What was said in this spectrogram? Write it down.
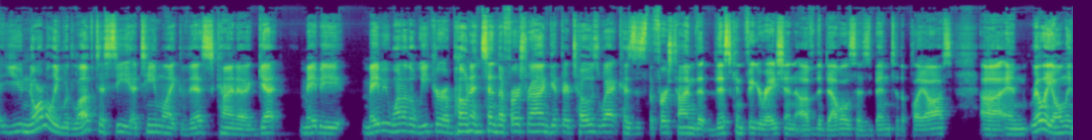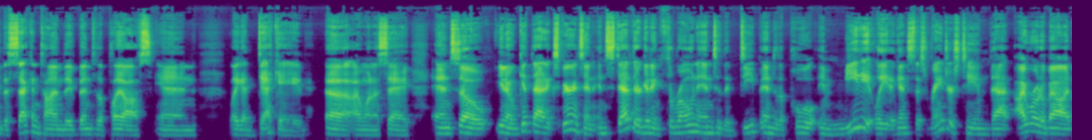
you normally would love to see a team like this kind of get maybe maybe one of the weaker opponents in the first round get their toes wet because it's the first time that this configuration of the Devils has been to the playoffs, uh, and really only the second time they've been to the playoffs in like a decade. Uh, I want to say, and so you know, get that experience in. Instead, they're getting thrown into the deep end of the pool immediately against this Rangers team that I wrote about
